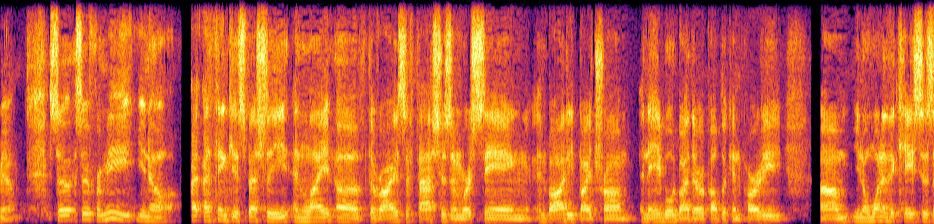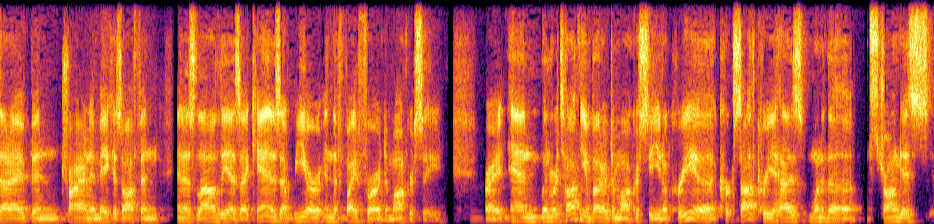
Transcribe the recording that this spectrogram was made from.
yeah. So, so for me, you know, I, I, think especially in light of the rise of fascism we're seeing embodied by Trump, enabled by the Republican Party, um, you know, one of the cases that I've been trying to make as often and as loudly as I can is that we are in the fight for our democracy, mm. right? And when we're talking about our democracy, you know, Korea, South Korea has one of the strongest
